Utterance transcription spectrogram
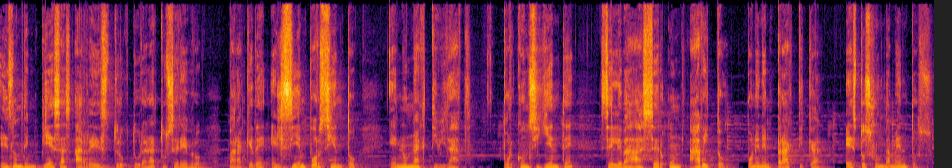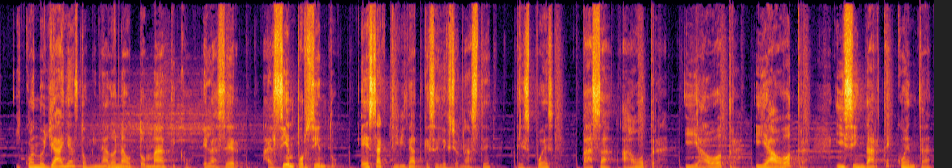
Es donde empiezas a reestructurar a tu cerebro para que dé el 100% en una actividad. Por consiguiente, se le va a hacer un hábito poner en práctica estos fundamentos. Y cuando ya hayas dominado en automático el hacer al 100% esa actividad que seleccionaste, después pasa a otra y a otra y a otra. Y sin darte cuenta,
